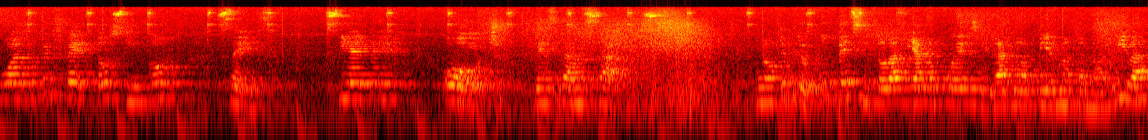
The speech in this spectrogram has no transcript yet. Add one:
4, perfecto. 5, 6, 7, 8. Descansar. No te preocupes si todavía no puedes llegar la pierna tan arriba.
